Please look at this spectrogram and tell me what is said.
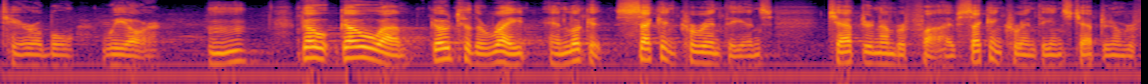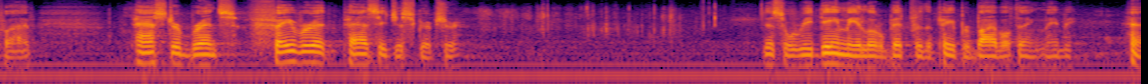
terrible we are. Hmm? Go, go, uh, go to the right and look at 2 Corinthians chapter number 5. 2 Corinthians chapter number 5. Pastor Brent's favorite passage of Scripture. This will redeem me a little bit for the paper Bible thing, maybe.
